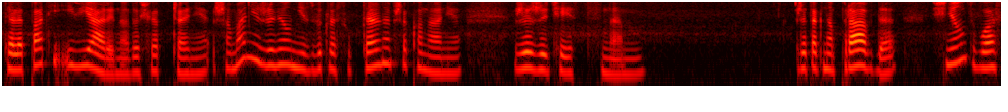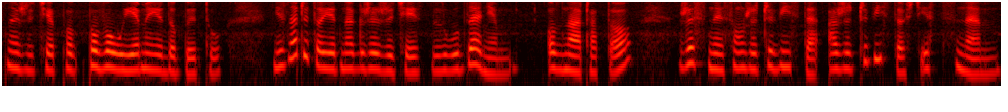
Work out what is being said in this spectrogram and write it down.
telepatii i wiary na doświadczenie, szamani żywią niezwykle subtelne przekonanie, że życie jest snem. Że tak naprawdę, śniąc własne życie, po powołujemy je do bytu. Nie znaczy to jednak, że życie jest złudzeniem. Oznacza to, że sny są rzeczywiste, a rzeczywistość jest snem.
